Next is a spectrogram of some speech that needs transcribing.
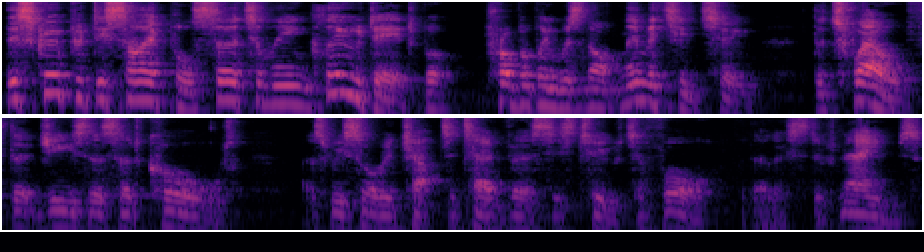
this group of disciples certainly included, but probably was not limited to, the 12 that Jesus had called, as we saw in chapter 10, verses 2 to 4, with a list of names.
